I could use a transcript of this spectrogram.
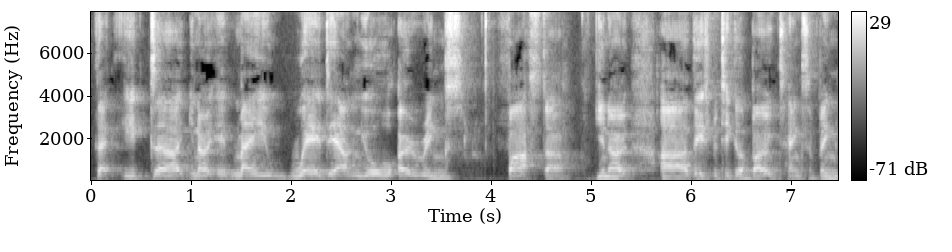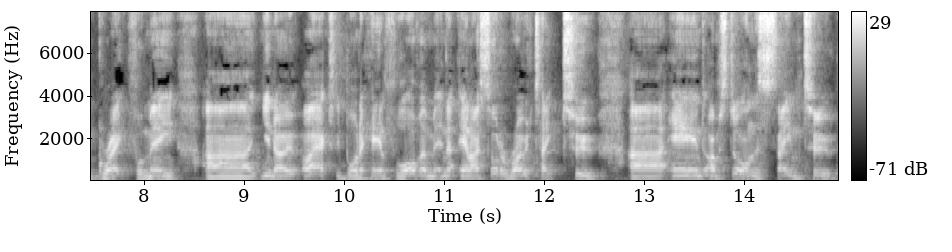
that it, uh, you know, it may wear down your O-rings faster you know, uh, these particular Boge tanks have been great for me. Uh, you know, I actually bought a handful of them and, and I sort of rotate two, uh, and I'm still on the same two.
